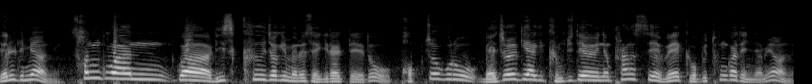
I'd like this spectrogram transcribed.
예를 들면 선구안과 리스크적인 면에서 얘기를 할 때에도 법적으로 매절 계약이 금지되어 있는 프랑스에 왜 그 법이 통과됐냐면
